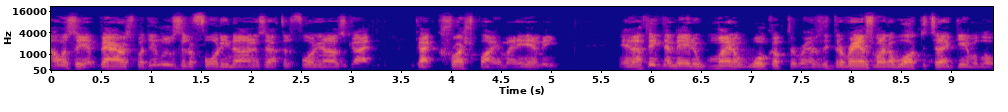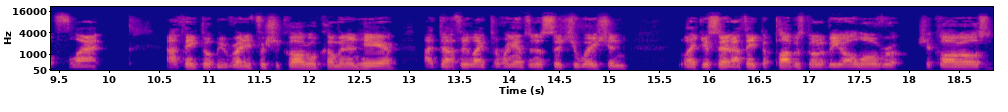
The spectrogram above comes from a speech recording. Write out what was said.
I wouldn't say embarrassed, but they lose to the 49ers after the 49ers got got crushed by Miami. And I think they made might have woke up the Rams. I think the Rams might have walked into that game a little flat. I think they'll be ready for Chicago coming in here. I definitely like the Rams in this situation. Like you said, I think the public's going to be all over Chicago's.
